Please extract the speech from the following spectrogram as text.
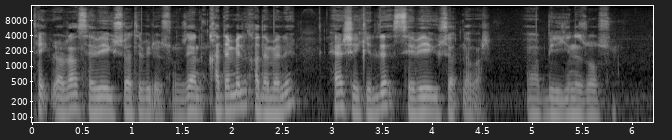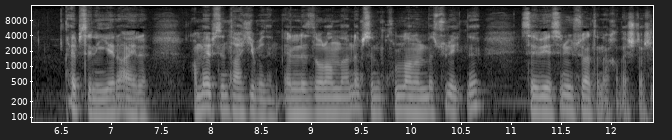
tekrardan seviye yükseltebiliyorsunuz. Yani kademeli kademeli her şekilde seviye yükseltme var. E, bilginiz olsun. Hepsinin yeri ayrı. Ama hepsini takip edin. Elinizde olanların hepsini kullanın ve sürekli seviyesini yükseltin arkadaşlar.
